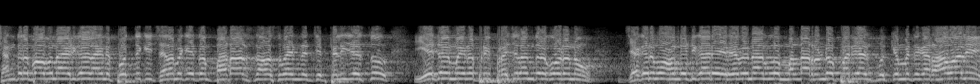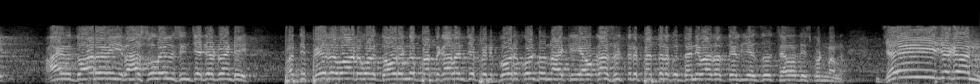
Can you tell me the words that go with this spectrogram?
చంద్రబాబు నాయుడు గారు ఆయన పొత్తుకి చరమగీతం పాడాల్సిన అవసరమైందని చెప్పి తెలియజేస్తూ ఏదేమైనప్పుడు ప్రజలందరూ కూడాను జగన్మోహన్ రెడ్డి గారే ఇరవై నాలుగులో మళ్ళా రెండో పర్యాయ ముఖ్యమంత్రిగా రావాలి. ఆయన ద్వారా ఈ రాష్ట్రంలో నివసించేటటువంటి ప్రతి పేదవాడు కూడా గౌరవంగా బ్రతకాలని చెప్పి కోరుకుంటూ నాకు ఈ అవకాశం ఇచ్చిన పెద్దలకు ధన్యవాదాలు తెలియజేస్తూ సెలవు తీసుకుంటున్నాను. జై జగన్!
